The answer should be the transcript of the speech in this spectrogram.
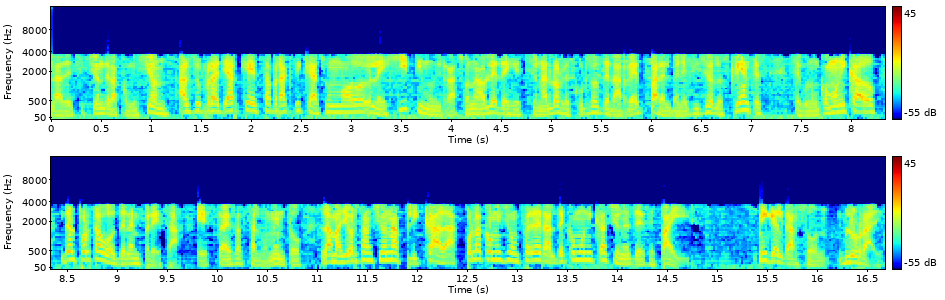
la decisión de la comisión, al subrayar que esta práctica es un modo legítimo y razonable de gestionar los recursos de la red para el beneficio de los clientes, según un comunicado del portavoz de la empresa. Esta es hasta el momento la mayor sanción aplicada por la Comisión Federal de Comunicaciones de ese país. Miguel Garzón, Blue Radio.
